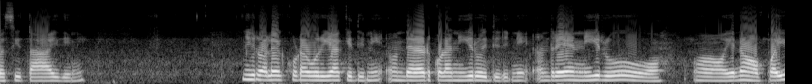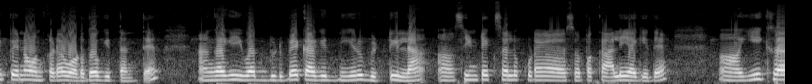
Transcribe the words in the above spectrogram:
ಬಸಿತಾ ಇದ್ದೀನಿ. ನೀರೊಲೆ ಕೂಡ ಉರಿ ಹಾಕಿದ್ದೀನಿ ಒಂದೆರಡು ಕೂಡ ನೀರು ಇದ್ದಿದ್ದೀನಿ. ಅಂದರೆ ನೀರು ಏನೋ ಪೈಪ್ ಏನೋ ಒಂದು ಕಡೆ ಒಡೆದೋಗಿತ್ತಂತೆ. ಹಂಗಾಗಿ ಇವತ್ತು ಬಿಡಬೇಕಾಗಿದ್ದ ನೀರು ಬಿಟ್ಟಿಲ್ಲ. ಸಿಂಟೆಕ್ಸಲ್ಲೂ ಕೂಡ ಸ್ವಲ್ಪ ಖಾಲಿಯಾಗಿದೆ. ಈಗ ಸಹ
